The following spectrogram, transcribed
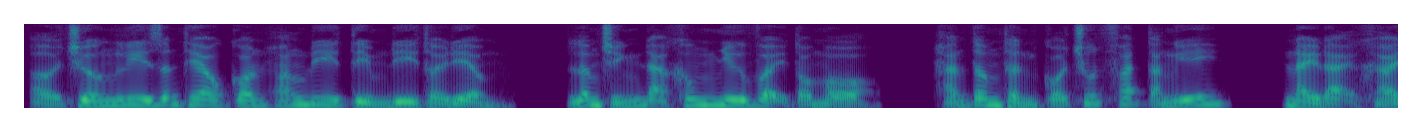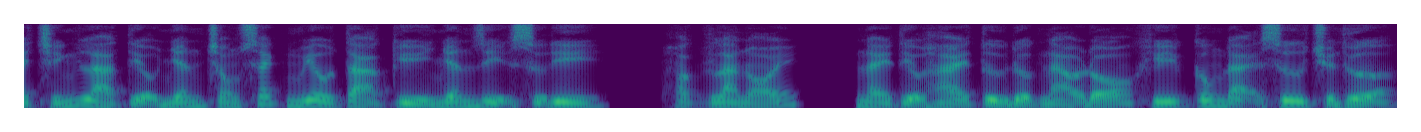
Ở trường ly dẫn theo con hoáng đi tìm đi thời điểm, lâm chính đã không như vậy tò mò, hắn tâm thần có chút phát tán nghĩ, này đại khái chính là tiểu nhân trong sách miêu tả kỳ nhân dị sự đi, hoặc là nói, này tiểu hài tử được nào đó khi công đại sư truyền thừa,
